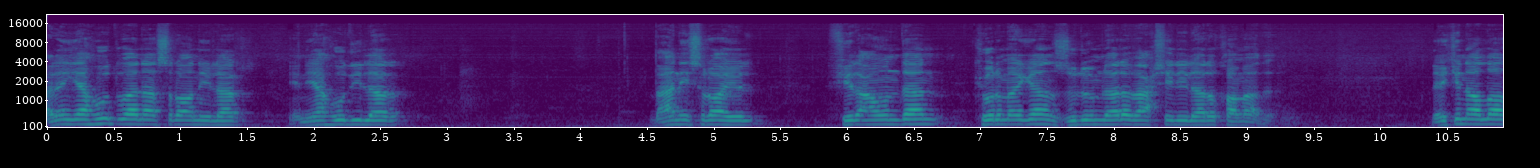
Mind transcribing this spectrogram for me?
Qarang yahud va nasroniylar, ya'ni yahudiylar Bani Isroil Fir'avndan ko'rmagan zulmlari, vahshiyliklari qolmadi. Lekin Alloh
